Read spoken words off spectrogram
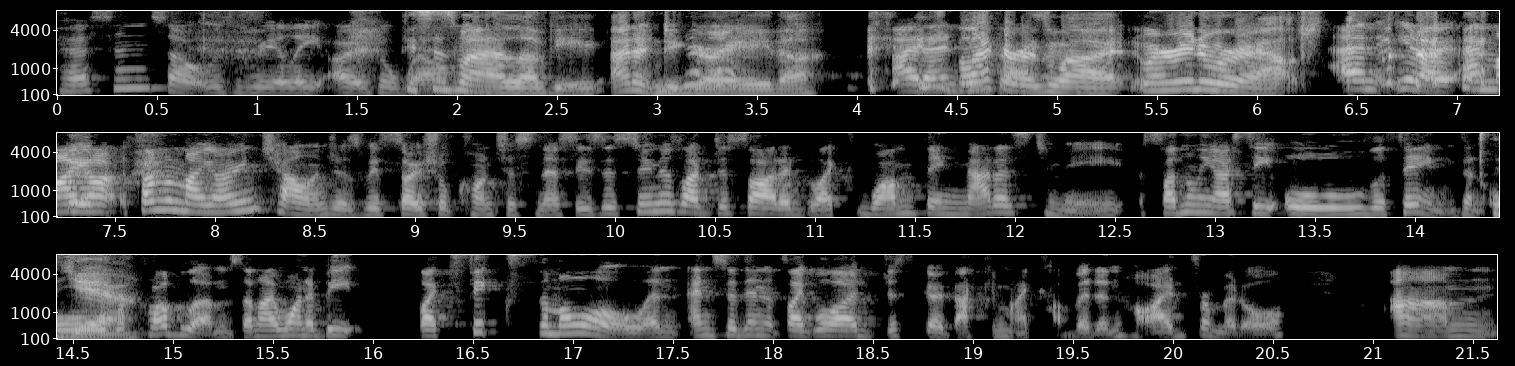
person, so it was really overwhelming. This is why I love you. I don't do grey either. I it's don't do black or grey. it's white. We're in or we're out. and you know and my some of my own challenges with social consciousness is as soon as i've decided like one thing matters to me suddenly i see all the things and all Yeah. the problems and i want to be like fix them all and and so then it's like well i'd just go back in my cupboard and hide from it all um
